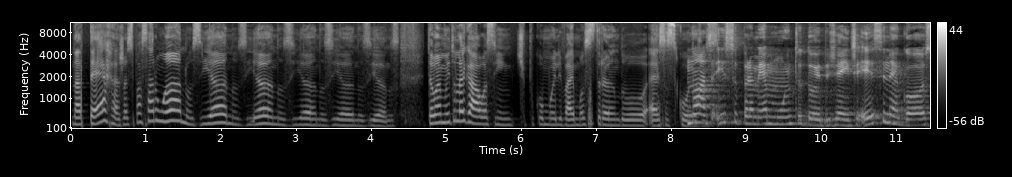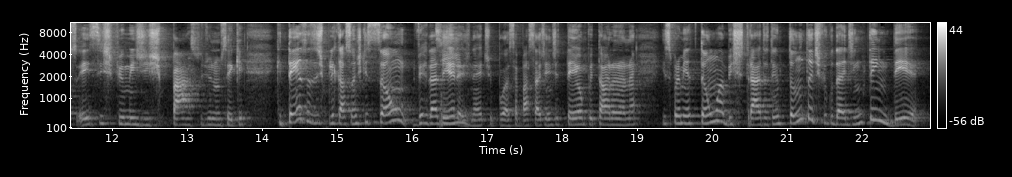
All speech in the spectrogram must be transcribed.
na Terra já se passaram anos e anos e anos e anos e anos e anos. Então é muito legal, assim, tipo, como ele vai mostrando essas coisas. Nossa, isso pra mim é muito doido, gente. Esse negócio, esses filmes de espaço, de não sei o quê, que tem essas explicações que são verdadeiras, Sim. né? Tipo, essa passagem de tempo e tal. nanana. Isso pra mim é tão abstrato, eu tenho tanta dificuldade de entender,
